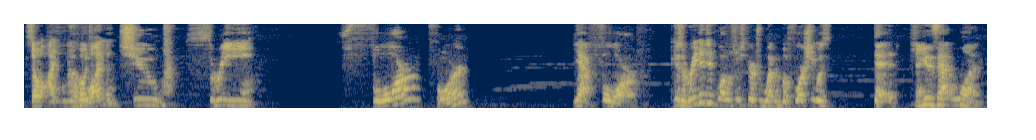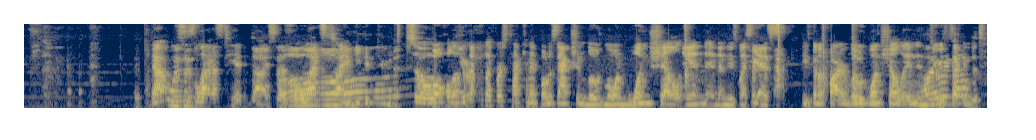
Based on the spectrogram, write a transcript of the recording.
So I could. one, two, three, four. four? Yeah, four. Because Arena did one with her spiritual weapon before she was dead. He is at one. That was his last hit die, so that's the last time he can do that. So Well, hold on. You're- After my first attack, can I bonus action load one, one shell in and then use my second Yes. attack? He's gonna fire, load one shell in, and Oh, do we a second attack.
